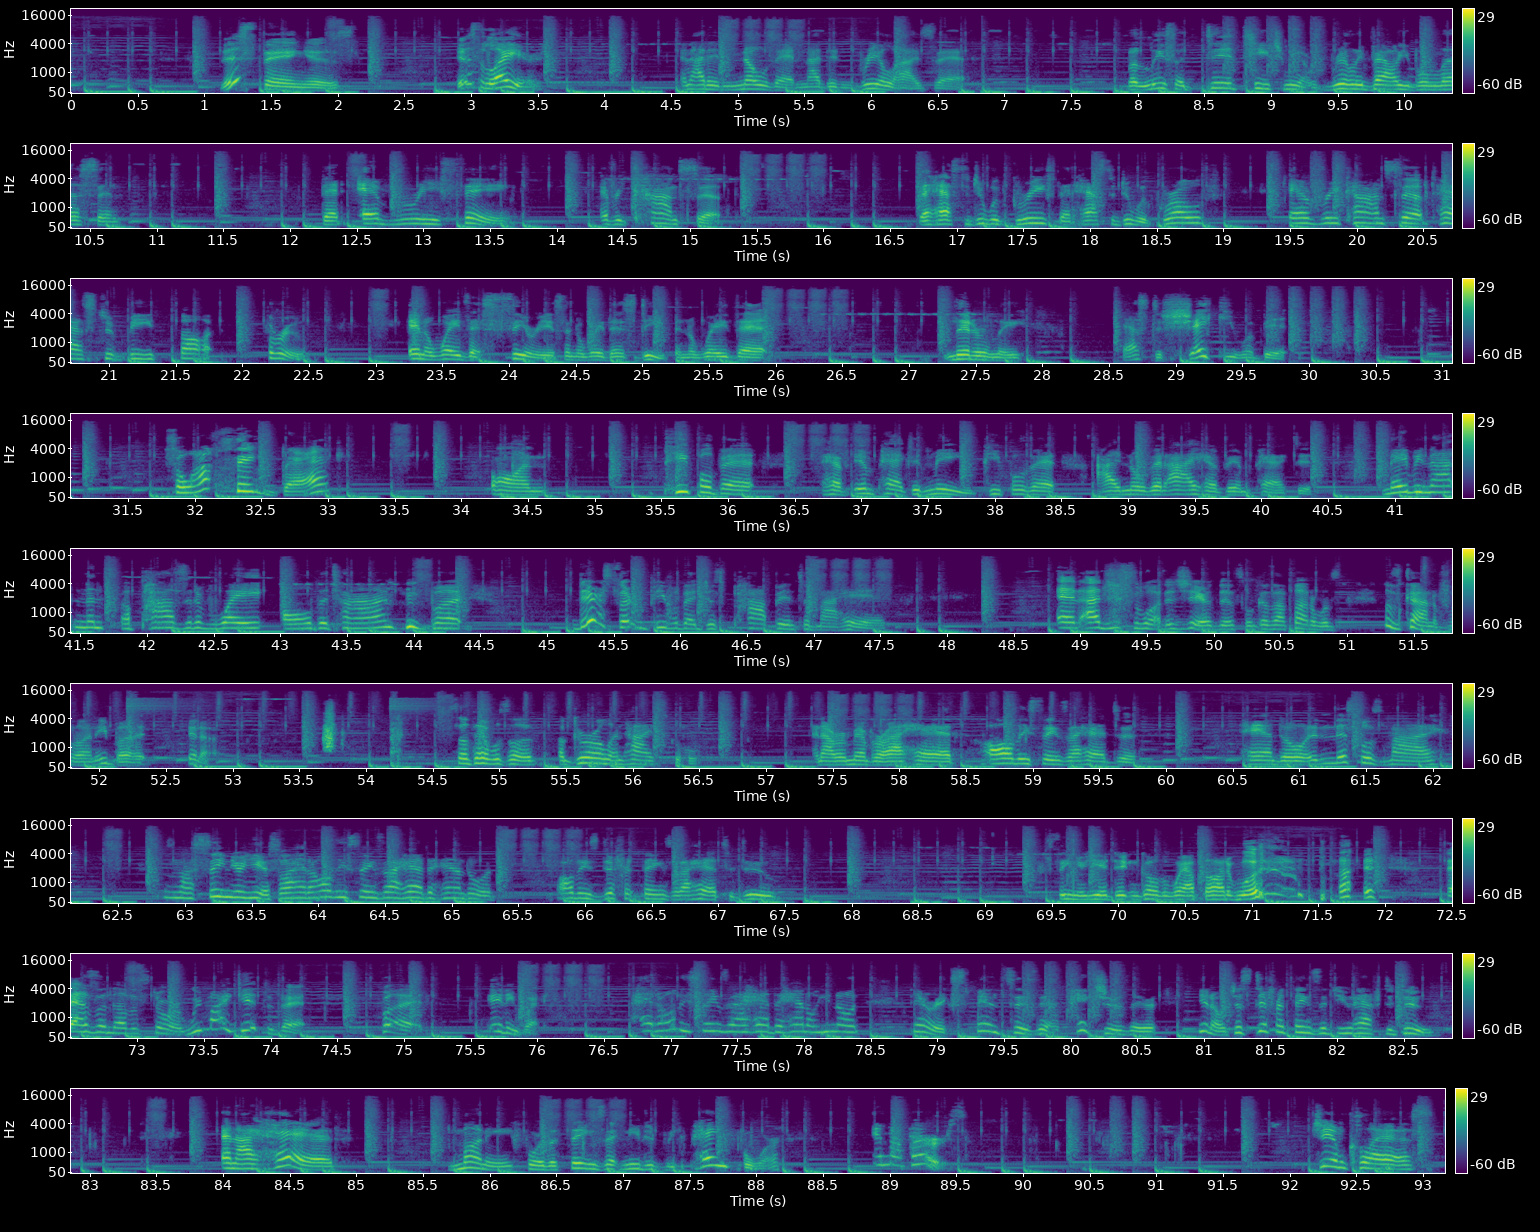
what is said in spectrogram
this thing is it's layered. And I didn't know that and I didn't realize that. But Lisa did teach me a really valuable lesson that everything, every concept that has to do with grief, that has to do with growth, every concept has to be thought through in a way that's serious, in a way that's deep, in a way that literally has to shake you a bit. So I think back on people that have impacted me, people that I know that I have impacted. Maybe not in a, positive way all the time, but there are certain people that just pop into my head. And I just want to share this one because I thought it was it was kind of funny, but you know. So there was a, a girl in high school, and I remember I had all these things I had to handle, and this was my this was my senior year, so I had all these things I had to handle, and all these different things that I had to do. Senior year didn't go the way I thought it would, but that's another story. We might get to that, but anyway, I had all these things that I had to handle. You know, there are expenses, there are pictures, there, you know, just different things that you have to do. And I had money for the things that needed to be paid for in my purse. Gym class,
